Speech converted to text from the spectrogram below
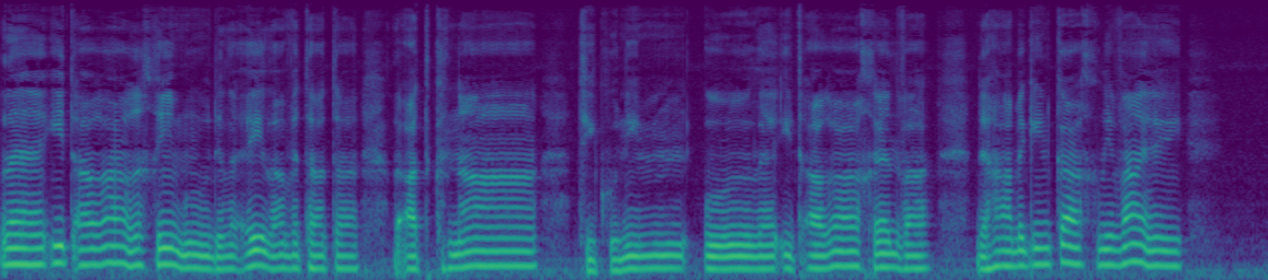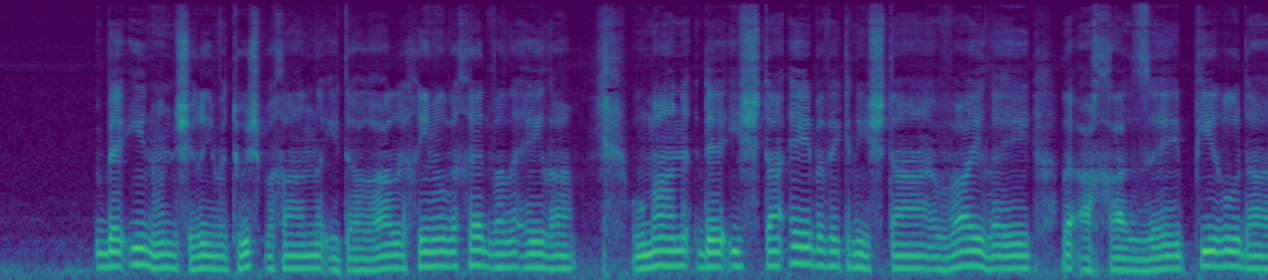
להתארחימו דלעילה ותתא לעדכנה תיקונים ולהתארה חדווה, דהה בגין כך לוואי באינון שירים ותושבחן להתארה רחימו וחדווה לעילה. ומן דאשתאה בבקנישתא, וילי לאחזי פירודה,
